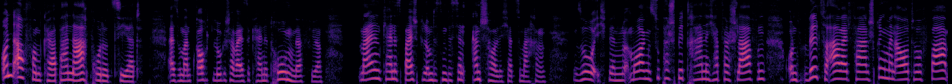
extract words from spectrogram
und auch vom Körper nachproduziert. Also man braucht logischerweise keine Drogen dafür mal ein kleines Beispiel, um das ein bisschen anschaulicher zu machen. So, ich bin morgens super spät dran, ich habe verschlafen und will zur Arbeit fahren, springe mein Auto, fahre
